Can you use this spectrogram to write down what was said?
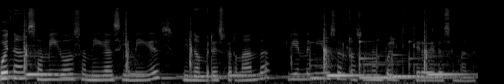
Buenas amigos, amigas y amigues, mi nombre es Fernanda y bienvenidos al resumen politiquero de la semana.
